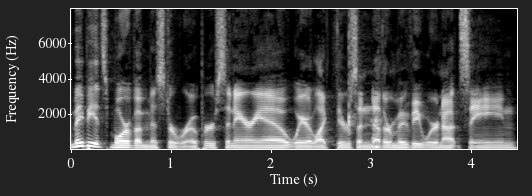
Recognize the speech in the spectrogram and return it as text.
Maybe it's more of a Mr. Roper scenario where like there's another movie we're not seeing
